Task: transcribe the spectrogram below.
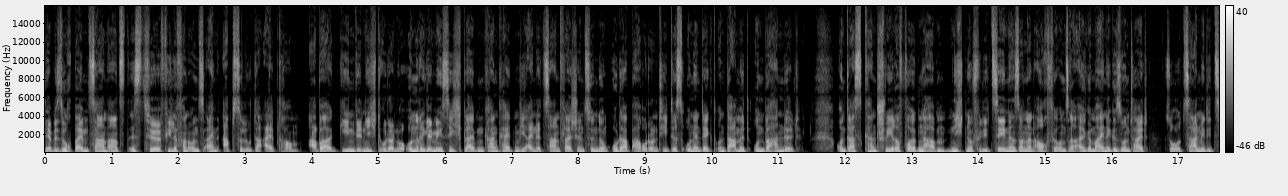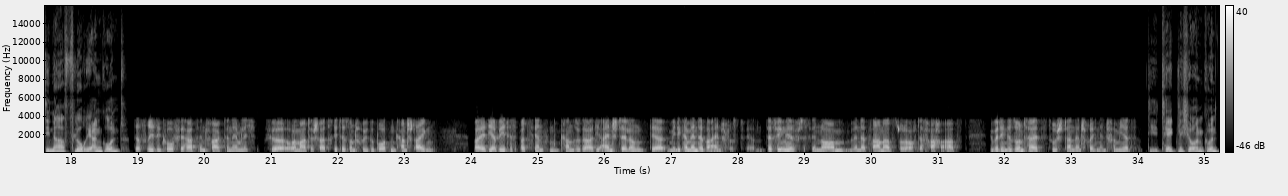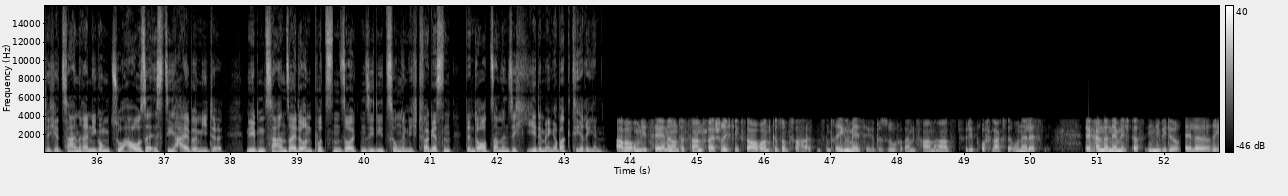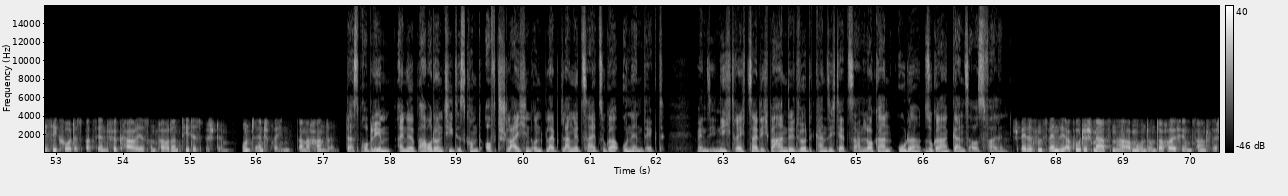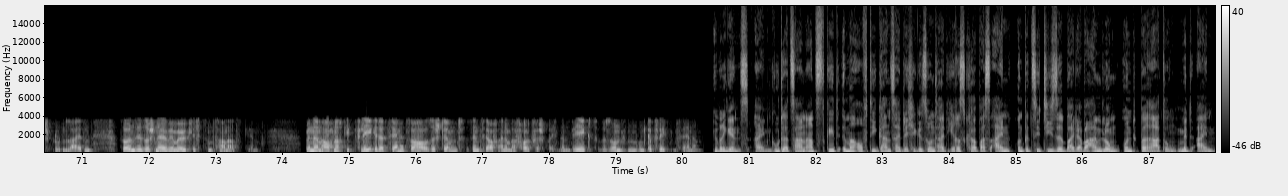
Der Besuch beim Zahnarzt ist für viele von uns ein absoluter Albtraum. Aber gehen wir nicht oder nur unregelmäßig, bleiben Krankheiten wie eine Zahnfleischentzündung oder Parodontitis unentdeckt und damit unbehandelt. Und das kann schwere Folgen haben, nicht nur für die Zähne, sondern auch für unsere allgemeine Gesundheit, so Zahnmediziner Florian Grund. Das Risiko für Herzinfarkte, nämlich für rheumatische Arthritis und Frühgeburten, kann steigen. Bei Diabetespatienten kann sogar die Einstellung der Medikamente beeinflusst werden. Deswegen hilft es enorm, wenn der Zahnarzt oder auch der Facharzt über den Gesundheitszustand entsprechend informiert sind. Die tägliche und gründliche Zahnreinigung zu Hause ist die halbe Miete. Neben Zahnseide und Putzen sollten Sie die Zunge nicht vergessen, denn dort sammeln sich jede Menge Bakterien. Aber um die Zähne und das Zahnfleisch richtig sauber und gesund zu halten, sind regelmäßige Besuche beim Zahnarzt für die Prophylaxe unerlässlich. Der kann dann nämlich das individuelle Risiko des Patienten für Karies und Parodontitis bestimmen und entsprechend danach handeln. Das Problem? Eine Parodontitis kommt oft schleichend und bleibt lange Zeit sogar unentdeckt. Wenn sie nicht rechtzeitig behandelt wird, kann sich der Zahn lockern oder sogar ganz ausfallen. Spätestens wenn Sie akute Schmerzen haben und unter häufigem Zahnfleischbluten leiden, sollten Sie so schnell wie möglich zum Zahnarzt gehen. Wenn dann auch noch die Pflege der Zähne zu Hause stimmt, sind Sie auf einem erfolgversprechenden Weg zu gesunden und gepflegten Zähnen. Übrigens, ein guter Zahnarzt geht immer auf die ganzheitliche Gesundheit Ihres Körpers ein und bezieht diese bei der Behandlung und Beratung mit ein.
